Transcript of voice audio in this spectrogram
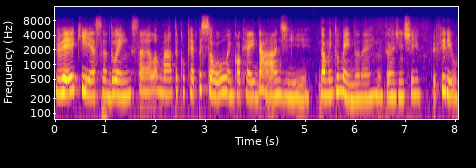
vê que essa doença ela mata qualquer pessoa em qualquer idade. Dá muito medo, né? Então a gente preferiu.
